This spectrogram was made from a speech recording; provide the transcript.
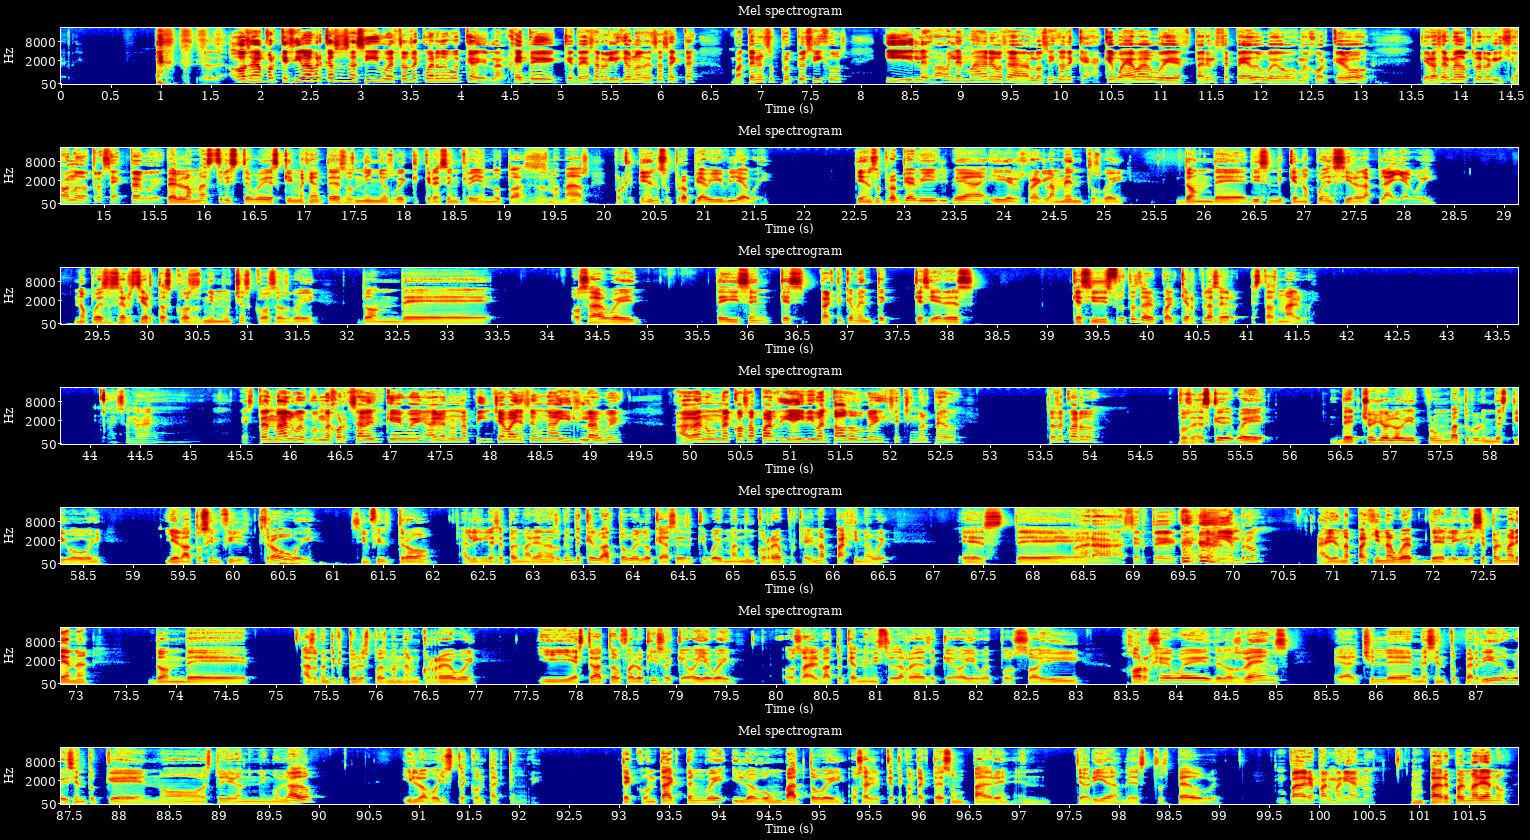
o sea, porque sí va a haber casos así, güey. ¿Estás de acuerdo, güey? Que la gente que de esa religión o de esa secta va a tener sus propios hijos y les va a valer madre. O sea, los hijos de que, ah, qué hueva, güey, estar en este pedo, güey. O mejor quiero, quiero hacerme de otra religión o de otra secta, güey. Pero lo más triste, güey, es que imagínate esos niños, güey, que crecen creyendo todas esas mamadas. Porque tienen su propia Biblia, güey. Tienen su propia Biblia y reglamentos, güey. Donde dicen que no puedes ir a la playa, güey. No puedes hacer ciertas cosas ni muchas cosas, güey. Donde... O sea, güey, te dicen que prácticamente que si eres... Que si disfrutas de cualquier placer, estás mal, güey. Es una... Están mal, güey. Pues mejor, ¿saben qué, güey? Hagan una pinche, váyanse a una isla, güey. Hagan una cosa aparte y ahí vivan todos, güey. Se chingó el pedo. ¿Estás de acuerdo? Pues es que, güey. De hecho, yo lo vi por un vato que lo investigó, güey. Y el vato se infiltró, güey. Se infiltró a la iglesia palmariana. Haz cuenta que el vato, güey, lo que hace es que, güey, manda un correo porque hay una página, güey. Este. Para hacerte como que miembro. Hay una página web de la iglesia palmariana donde. Haz cuenta que tú les puedes mandar un correo, güey. Y este vato fue lo que hizo de que, oye, güey. O sea, el vato que administra las redes de que, oye, güey, pues soy Jorge, güey, de los Vens. Eh, al Chile me siento perdido, güey. Siento que no estoy llegando a ningún lado. Y luego ellos te contactan, güey. Te contactan, güey. Y luego un vato, güey. O sea, el que te contacta es un padre, en teoría, de estos pedos, güey. Un padre palmariano. Un padre palmariano.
